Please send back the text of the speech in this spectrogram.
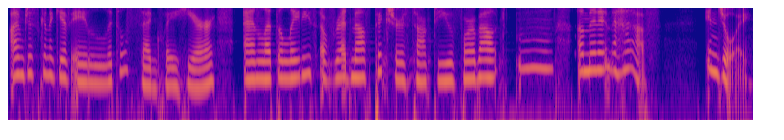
I'm just going to give a little segue here and let the ladies of Red Mouse Pictures talk to you for about mm, a minute and a half. Enjoy.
